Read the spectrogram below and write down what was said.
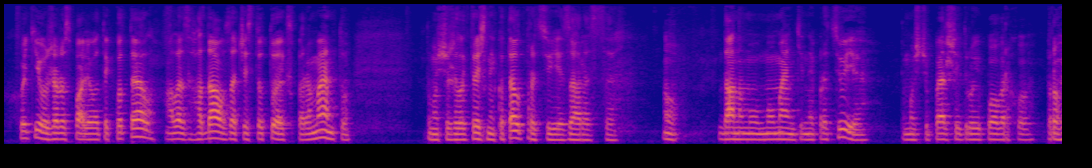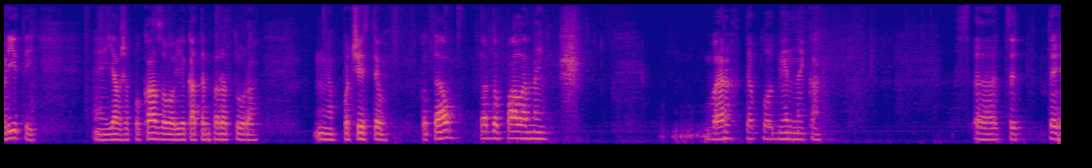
Хотів вже розпалювати котел, але згадав за чистоту експерименту, тому що ж електричний котел працює зараз. е, Ну, в даному моменті не працює, тому що перший і другий поверх прогрітий. Е, Я вже показував, яка температура. Почистив котел твердопаливний, верх теплообмінника. Е, Це, це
